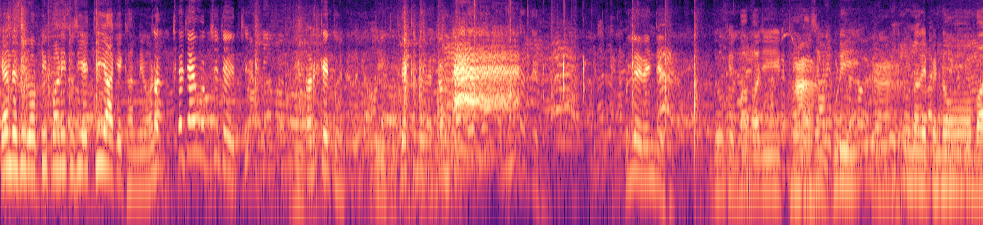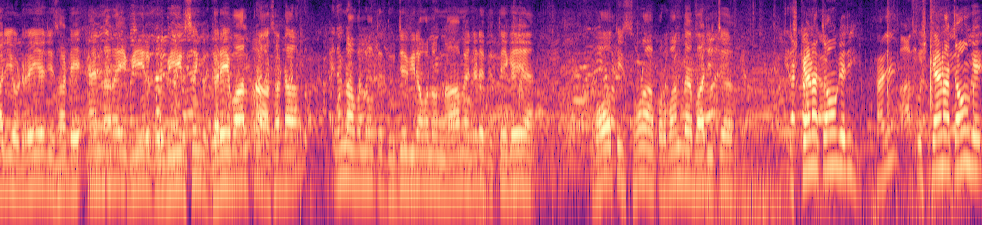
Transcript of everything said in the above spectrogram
ਕਹਿੰਦੇ ਸੀ ਰੋਟੀ ਪਾਣੀ ਤੁਸੀਂ ਇੱਥੇ ਹੀ ਆ ਕੇ ਖਾਂਦੇ ਹੋ ਹਨਾ? ਇੱਥੇ ਚਾਹੇ ਉੱਥੇ ਚਾਹੇ ਇੱਥੇ। ਤੜਕੇ ਤੋਂ। ਜੀ ਜੀ। ਇੱਕ ਮਿੰਟ ਕੰਮ ਕਰਦੇ ਸੀ ਖੁੱਲੇ ਰਹਿੰਦੇ ਸੀ। ਜੋ ਕਿ ਬਾਬਾ ਜੀ ਠਾਣਾ ਸਿੰਘ ਗੁੜੀ ਉਹਨਾਂ ਦੇ ਪਿੰਡੋਂ ਬਾਜੀ ਉੱਡ ਰਹੀ ਹੈ ਜੀ। ਸਾਡੇ ਐਨ ਆਰ ਆਈ ਵੀਰ ਗੁਰਵੀਰ ਸਿੰਘ ਗਰੇਵਾਲ ਭਰਾ ਸਾਡਾ ਉਹਨਾਂ ਵੱਲੋਂ ਤੇ ਦੂਜੇ ਵੀਰਾਂ ਵੱਲੋਂ ਨਾਮ ਹੈ ਜਿਹੜੇ ਦਿੱਤੇ ਗਏ ਆ ਬਹੁਤ ਹੀ ਸੋਹਣਾ ਪ੍ਰਬੰਧ ਹੈ ਬਾਜੀ 'ਚ। ਕੁਝ ਕਹਿਣਾ ਚਾਹੋਗੇ ਜੀ? ਹਾਂਜੀ? ਕੁਝ ਕਹਿਣਾ ਚਾਹੋਗੇ?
